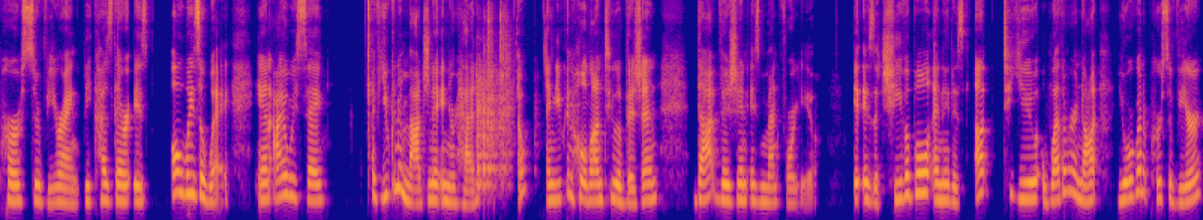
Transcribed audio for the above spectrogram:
persevering because there is always a way. And I always say, if you can imagine it in your head, oh, and you can hold on to a vision, that vision is meant for you. It is achievable and it is up to you whether or not you're going to persevere,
